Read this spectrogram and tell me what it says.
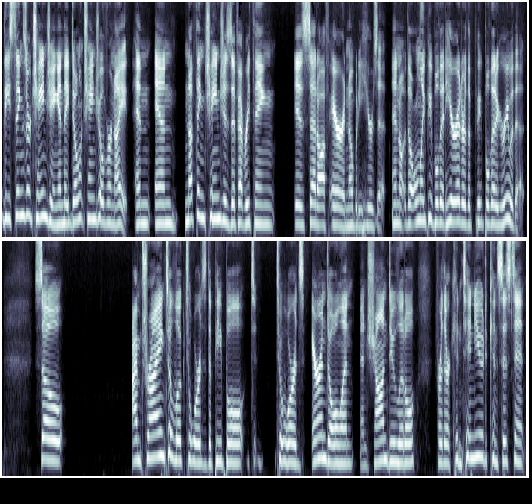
these things are changing and they don't change overnight. And and nothing changes if everything is set off air and nobody hears it. And the only people that hear it are the people that agree with it. So i'm trying to look towards the people t- towards aaron dolan and sean doolittle for their continued consistent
